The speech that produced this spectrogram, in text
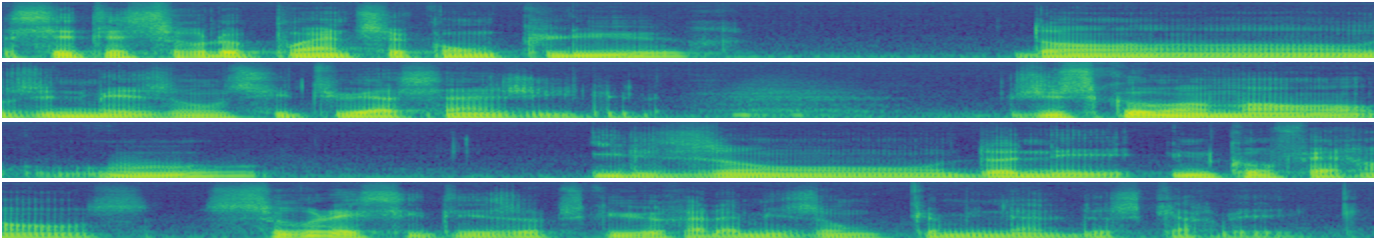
C'était sur le point de se conclure dans une maison située à Saint-Gilles, jusqu'au moment où ils ont donné une conférence sur les cités obscures à la maison communale de Scarbeck.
